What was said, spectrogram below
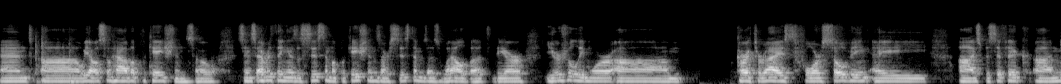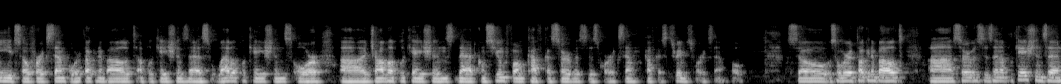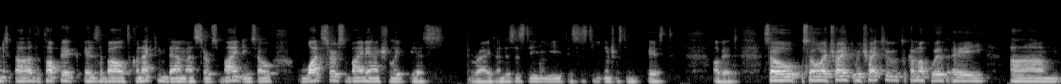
And uh, we also have applications. So since everything is a system, applications are systems as well, but they are usually more um, characterized for solving a, a specific uh, need. So for example, we're talking about applications as web applications or uh, Java applications that consume from Kafka services, for example, Kafka streams, for example. So, so we're talking about uh, services and applications, and uh, the topic is about connecting them as service binding. So what service binding actually is right? And this is the this is the interesting bit of it. So so I tried we tried to to come up with a um,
